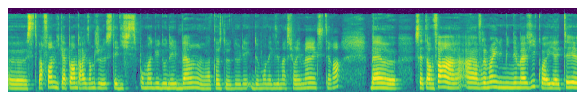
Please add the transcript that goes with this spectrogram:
euh, c'était parfois handicapant, par exemple, c'était difficile pour moi de lui donner le bain à cause de, de, mon eczéma sur les mains, etc. Ben, cet enfant a, a, vraiment illuminé ma vie, quoi. Il a été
